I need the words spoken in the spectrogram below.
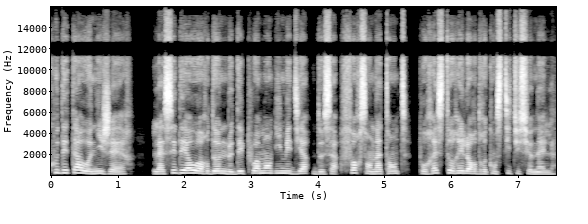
Coup d'État au Niger, la CDAO ordonne le déploiement immédiat de sa force en attente pour restaurer l'ordre constitutionnel.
